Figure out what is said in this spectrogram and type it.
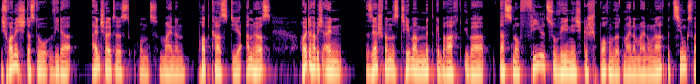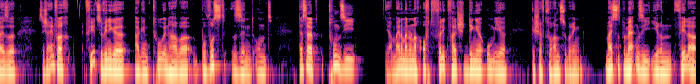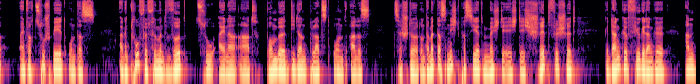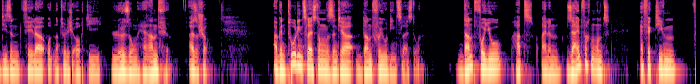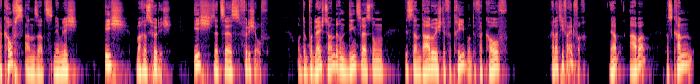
Ich freue mich, dass du wieder einschaltest und meinen Podcast dir anhörst. Heute habe ich ein sehr spannendes Thema mitgebracht, über das noch viel zu wenig gesprochen wird, meiner Meinung nach, beziehungsweise sich einfach viel zu wenige Agenturinhaber bewusst sind und deshalb tun sie ja, meiner Meinung nach oft völlig falsche Dinge, um ihr Geschäft voranzubringen. Meistens bemerken sie ihren Fehler einfach zu spät und das Agenturfulfillment wird zu einer Art Bombe, die dann platzt und alles zerstört. Und damit das nicht passiert, möchte ich dich Schritt für Schritt, Gedanke für Gedanke an diesen Fehler und natürlich auch die Lösung heranführen. Also schau. Agenturdienstleistungen sind ja Done-for-You-Dienstleistungen. Done for You hat einen sehr einfachen und effektiven Verkaufsansatz, nämlich ich mache es für dich. Ich setze es für dich auf. Und im Vergleich zu anderen Dienstleistungen ist dann dadurch der Vertrieb und der Verkauf relativ einfach. Ja, aber das kann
